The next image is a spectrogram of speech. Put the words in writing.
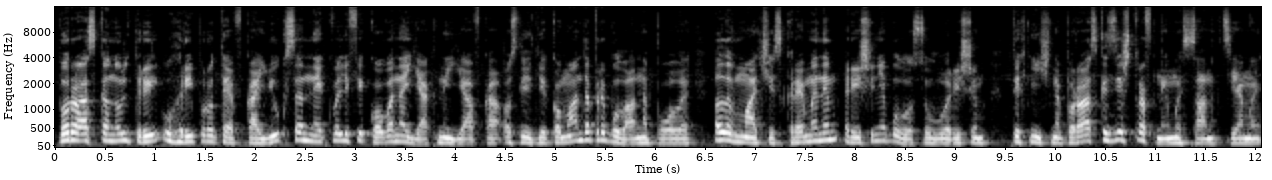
Поразка 0-3 у грі проти ФК Юкса не кваліфікована як неявка, оскільки команда прибула на поле. Але в матчі з Кременем рішення було суворішим. Технічна поразка зі штрафними санкціями.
